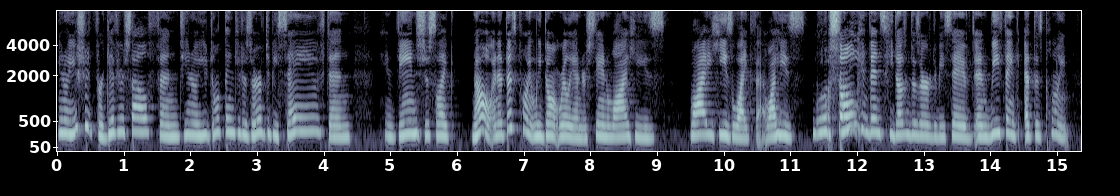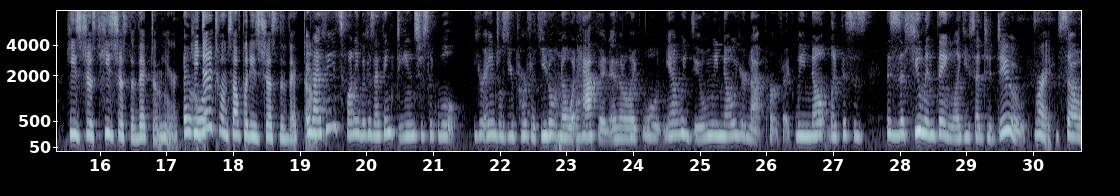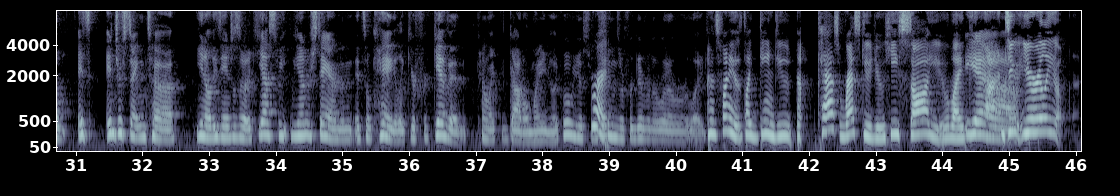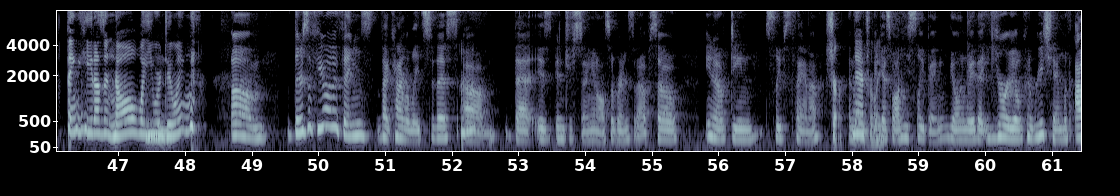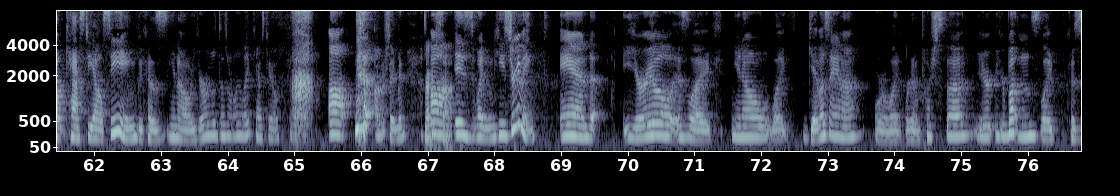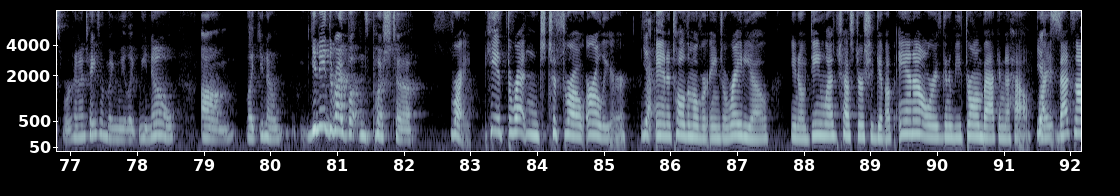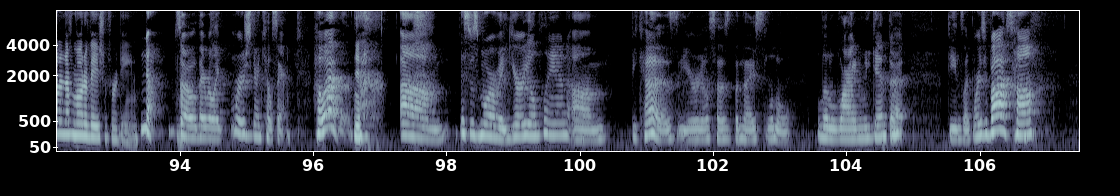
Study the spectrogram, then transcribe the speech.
you know, you should forgive yourself and you know, you don't think you deserve to be saved and, and Dean's just like, no. And at this point we don't really understand why he's why he's like that. Why he's Well, so funny- convinced he doesn't deserve to be saved and we think at this point he's just he's just the victim here. And- he well- did it to himself but he's just the victim. And I think it's funny because I think Dean's just like, well, you're angels, you're perfect. You don't know what happened, and they're like, well, yeah, we do, and we know you're not perfect. We know, like, this is this is a human thing, like you said, to do. right. So it's interesting to, you know, these angels are like, yes, we we understand, and it's okay. Like you're forgiven, kind of like God Almighty, be like, oh yes, your Right. sins are forgiven or whatever. Like, And it's funny. It's like Dean. Do you? Cas rescued you. He saw you. Like, Yeah. uh, do you really think he doesn't know what you were doing? Um, there's a few other things that kind of relates to this um, that is interesting and also brings it up. So, you know, Dean sleeps with Anna. Sure, And then, naturally. I guess while he's sleeping, the only way that Uriel could reach him without Castiel seeing, because, you know, Uriel doesn't really like Castiel, uh, understatement, Right, uh, is when he's dreaming. And Uriel is like, you know, like, give us Anna, or like, we're gonna push the your your buttons, like, because we're gonna take something we like, we know, um, like, you know, you need the right buttons pushed to, Right. He had threatened to throw earlier. yeah Anna told him over Angel Radio. You know, Dean Winchester should give up Anna, or he's going to be thrown back into hell. Right. That's not enough motivation for Dean. no. So they were like, we're just gonna kill Sam. However, Yeah. Um, this was more of a Uriel plan, um, because Uriel says the nice little little line we get that Dean's like, Where's your boss, huh?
